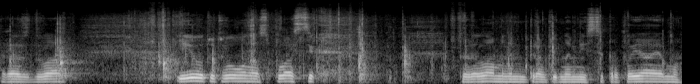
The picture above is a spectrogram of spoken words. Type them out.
Раз, два. І отут у нас пластик переламаний, ми прямо тут на місці пропаяємо.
